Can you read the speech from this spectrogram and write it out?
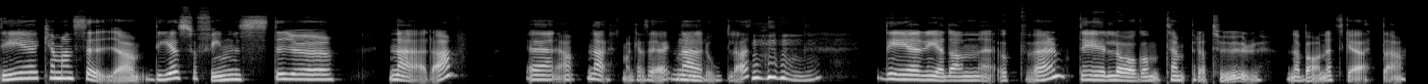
Det kan man säga. Dels så finns det ju nära, eh, ja, när, man kan säga mm. närodlat. Det är redan uppvärmt, det är lagom temperatur när barnet ska äta.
